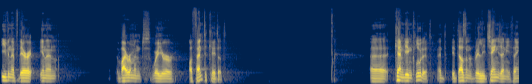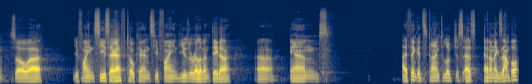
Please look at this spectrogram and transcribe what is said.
even if they're in an environment where you're authenticated, uh, can be included. It, it, doesn't really change anything. So uh, you find CSRF tokens, you find user-relevant data, uh, and I think it's time to look just as, at an example.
